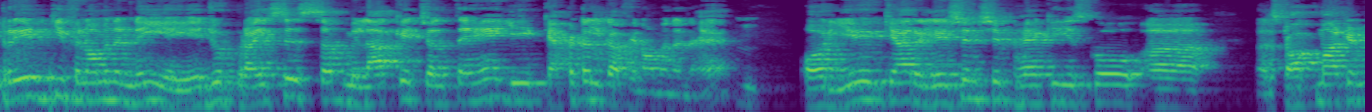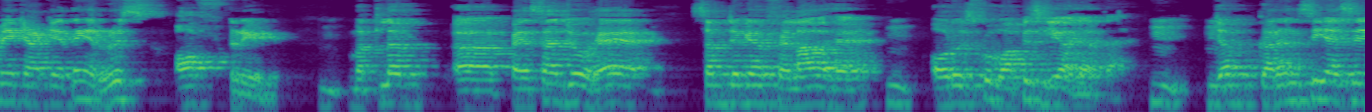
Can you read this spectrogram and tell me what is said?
ट्रेड की फिनोमिनन नहीं है ये जो प्राइसेस सब मिला के चलते हैं ये कैपिटल का फिनोमिनन है। हम्म। और ये क्या रिलेशनशिप है कि इसको स्टॉक मार्केट में क्या कहते हैं? Risk of trade. मतलब अ, पैसा जो है सब जगह फैलाव है हम्म। और उसको वापस लिया जाता है। जब करेंसी ऐसे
